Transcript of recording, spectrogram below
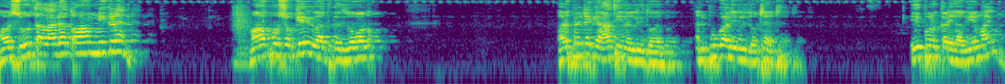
હવે સુરતા લાગે તો આમ નીકળે ને. મહાપુરુષો કેવી વાત કરી જોવો હરપેટે કે હાથીને લીધો એમ અને પુગાડી લીધો ઠેઠ. એ પણ કરી આવી એમ આવ્યું ને.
